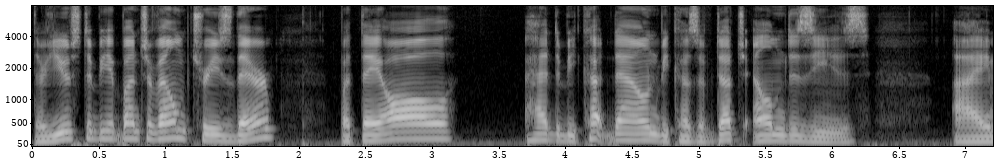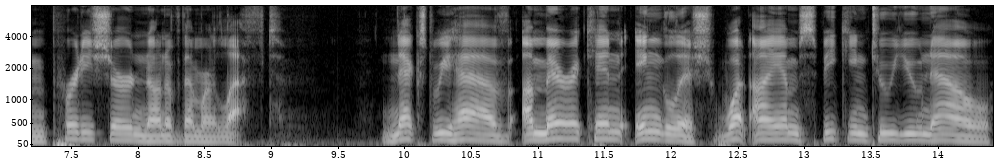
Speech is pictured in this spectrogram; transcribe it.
There used to be a bunch of elm trees there, but they all had to be cut down because of Dutch elm disease. I'm pretty sure none of them are left. Next, we have American English, what I am speaking to you now.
